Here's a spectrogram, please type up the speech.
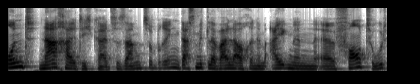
und Nachhaltigkeit zusammenzubringen, das mittlerweile auch in einem eigenen äh, Fonds tut.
